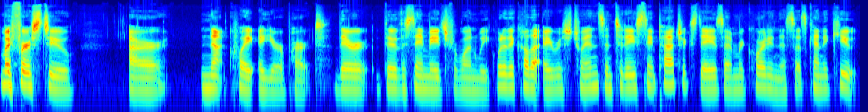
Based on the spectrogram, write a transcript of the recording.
my first two are not quite a year apart. They're they're the same age for one week. What do they call the Irish twins? And today's St. Patrick's Day as I'm recording this. That's kind of cute.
